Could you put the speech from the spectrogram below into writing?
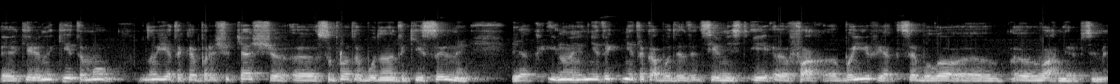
е, керівники. Тому ну, є таке перечуття, що е, супротив буде не такий сильний, як і ну, не, так, не така буде інтенсивність і фах боїв, як це було вагнерівцями.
